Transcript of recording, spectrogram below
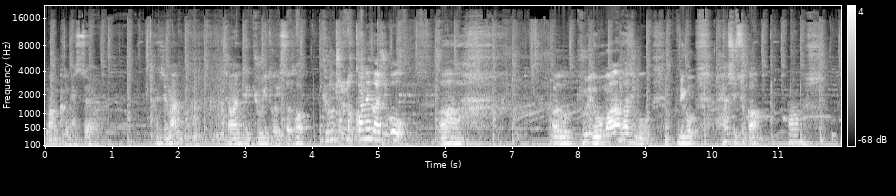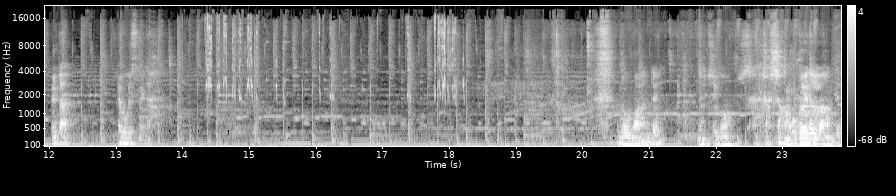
이만큼 했어요. 하지만 저한테 귤이 더 있어서 귤을 좀 더 꺼내가지고 아, 아 이거 귤이 너무 많아가지고 근데 이거 다 할 수 있을까? 아, 씨. 일단 해보겠습니다. 너무 많은데? 네, 이거 살짝 시작한 거 후회될라는데.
